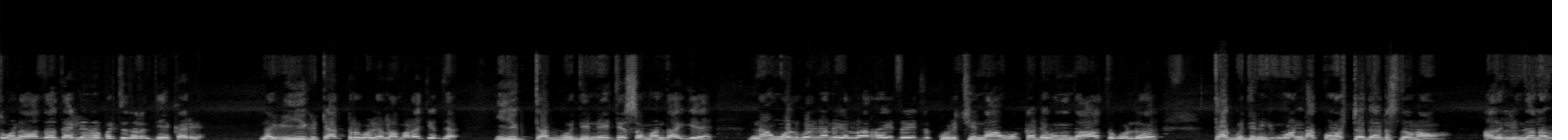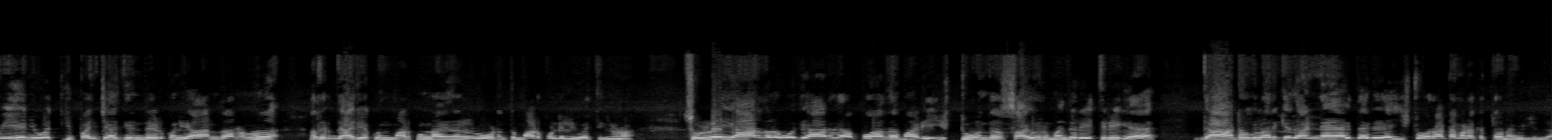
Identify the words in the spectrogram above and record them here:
ತಗೊಂಡು ಅದ ಅಲ್ಲಿಂದ ಬರ್ತಿದಾರಂತೆ ಏಕಾರಿ ನಾವ್ ಈಗ ಟ್ರ್ಯಾಕ್ಟರ್ಗಳು ಎಲ್ಲ ಮಾಡಾಕಿದ್ದ. ಈಗ ತಗ್ಗುದ್ದಿ ನೀತಿ ಸಂಬಂಧ ಆಗಿ ನಮ್ಮ ಹೊಲ್ಗಳನ್ನ ಎಲ್ಲಾ ರೈತ ರೈತರು ಕುಡಿಸಿ ನಾವು ಒಕ್ಕಡೆ ಒಂದೊಂದು ಆಳು ತಗೊಂಡು ತಗ್ಗುದ್ದಿನಿಗೆ ಮಣ್ಣು ಹಾಕೊಂಡು ಅಷ್ಟೇ ದಾಟಿಸ್ದೇವ್ ನಾವು. ಅದರಿಂದ ನಾವು ಏನು ಇವತ್ತಿಗೆ ಪಂಚಾಯತಿಯಿಂದ ಹಿಡ್ಕೊಂಡು ಯಾರ ಅನುದಾನನು ಅದಕ್ಕೆ ದಾರಿ ಹಾಕೊಂಡು ಮಾಡ್ಕೊಂಡು ನಾವು ರೋಡ್ ಅಂತೂ ಮಾಡ್ಕೊಂಡಿಲ್ಲ ಇವತ್ತಿಗೆ ನಾವು. ಸುಳ್ಳೆ ಯಾರ್ದಾರ ಓದಿ ಯಾರ ಅಪವಾದ ಮಾಡಿ ಇಷ್ಟು ಒಂದು ಸಾವಿರ ಮಂದಿ ರೈತರಿಗೆ ದಾಟ್ ಹೋಗ್ಲಾರಕ್ಕೆ ಇದು ಅನ್ಯಾಯ ಆಗಿದ್ದಾರೆ ಇಷ್ಟು ಹೋರಾಟ ಮಾಡಕತ್ತಾವ ನಾವ್ ಇಲ್ಲಿಂದ.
